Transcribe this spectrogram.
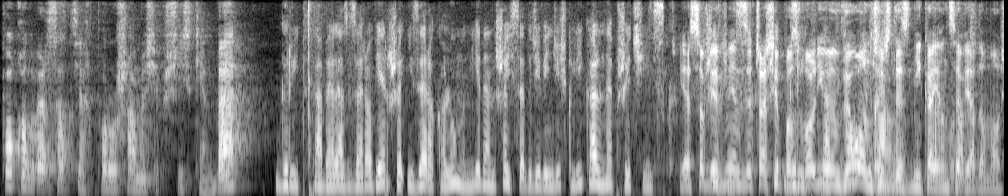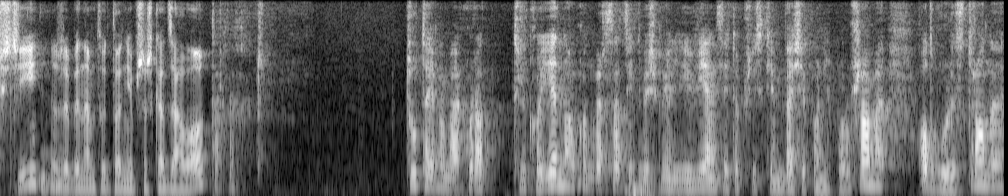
Po konwersacjach poruszamy się przyciskiem B. Grid tabela z 0 wierszy i 0 kolumn 1 690 klikalny przycisk. Ja sobie w Przycisk. międzyczasie Grid pozwoliłem wyłączyć te znikające akurat- wiadomości, żeby nam tu to nie przeszkadzało. Tak, tak. Tu- Tutaj mamy akurat tylko jedną konwersację. Gdybyśmy mieli więcej, to przyciskiem B się po nich poruszamy. Od góry strony.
